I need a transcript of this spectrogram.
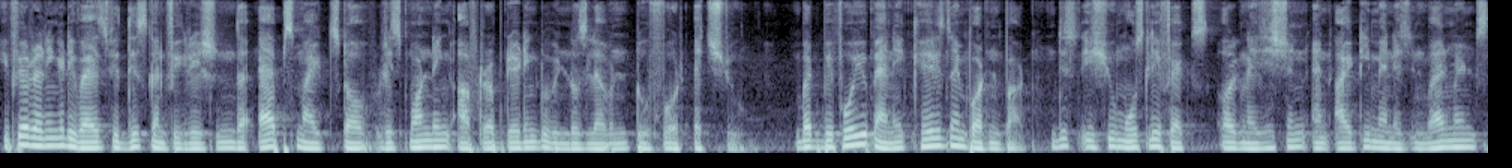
If you're running a device with this configuration, the apps might stop responding after upgrading to Windows 11 2.4H2. But before you panic, here is the important part. This issue mostly affects organization and IT managed environments.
